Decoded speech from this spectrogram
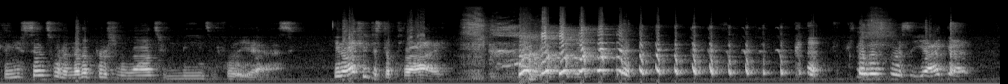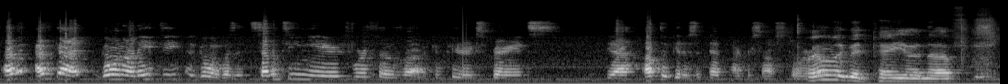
Can you sense what another person wants or needs before they ask? You know, I should just apply. So this person, yeah, I got, I've, I've got going on 18, uh, going was it 17 years worth of uh, computer experience. Yeah, I'll do good as at Microsoft store. I don't think they'd pay you enough.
